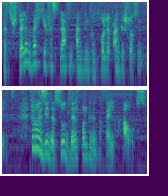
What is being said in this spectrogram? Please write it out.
festzustellen, welche Festplatten an den Controller angeschlossen sind. Führen Sie dazu den folgenden Befehl aus.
